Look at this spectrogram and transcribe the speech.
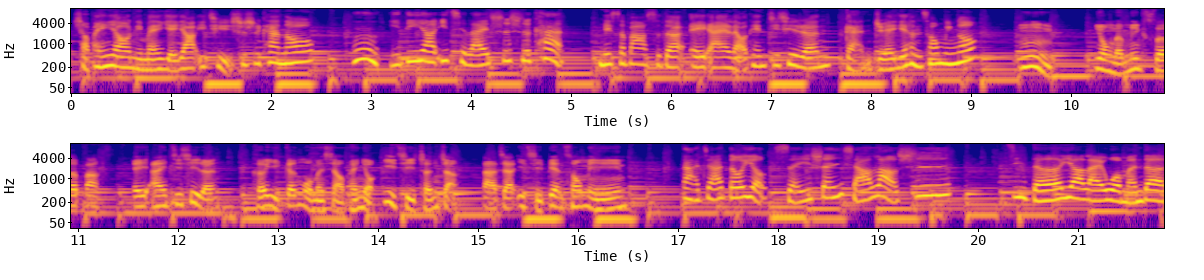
小朋友，你们也要一起试试看哦。嗯，一定要一起来试试看。MixerBox 的 AI 聊天机器人感觉也很聪明哦。嗯，用了 Mixer Bus AI 机器人。可以跟我们小朋友一起成长，大家一起变聪明。大家都有随身小老师，记得要来我们的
